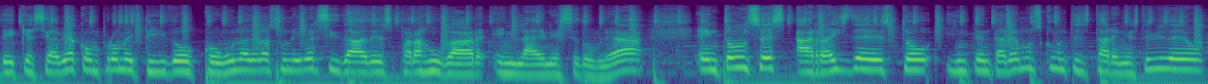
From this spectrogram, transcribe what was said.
de que se había comprometido con una de las universidades para jugar en la NCAA. Entonces, a raíz de esto, intentaremos contestar en este video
